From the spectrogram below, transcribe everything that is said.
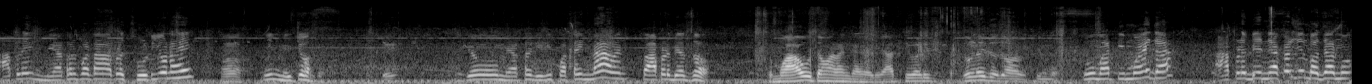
આપણે મેટર પટા આપણે છોટીઓ નહીં હા. એ મેચો છે? જો મેટર દીદી પતાઈ ના આવે ને તો આપણે બેસો તો હું આવું તમારા અંગા વાળી. આજથી વાળી જોડાઈ દો તમે ટીમો તું મારી ટીમમાં આવી દા આપણે બે નીકળીએ ને બજારમાં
